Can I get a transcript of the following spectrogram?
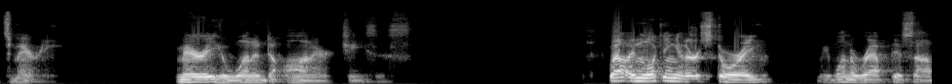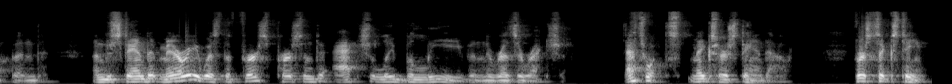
It's Mary. Mary who wanted to honor Jesus. Well, in looking at her story, we want to wrap this up and understand that Mary was the first person to actually believe in the resurrection. That's what makes her stand out. Verse 16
